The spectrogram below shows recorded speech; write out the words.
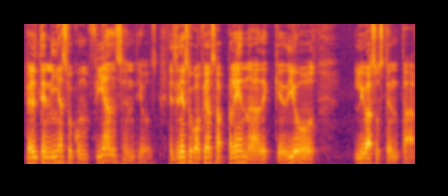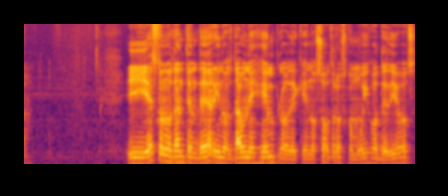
pero él tenía su confianza en Dios. Él tenía su confianza plena de que Dios le iba a sustentar. Y esto nos da a entender y nos da un ejemplo de que nosotros como hijos de Dios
